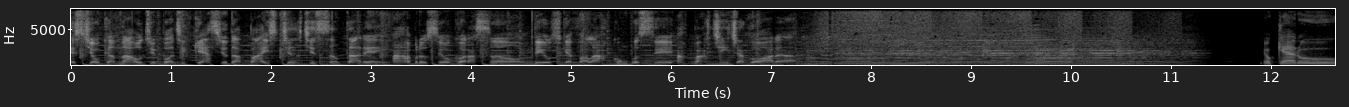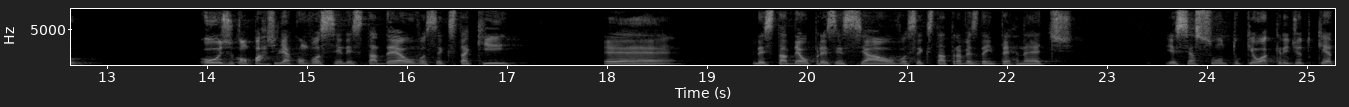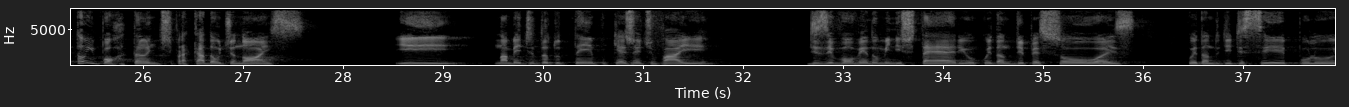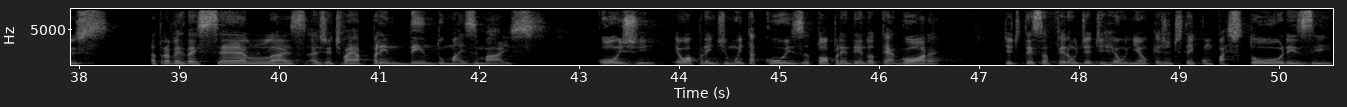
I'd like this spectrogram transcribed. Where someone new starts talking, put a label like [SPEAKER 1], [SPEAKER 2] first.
[SPEAKER 1] Este é o canal de podcast da Paz Church Santarém. Abra o seu coração. Deus quer falar com você a partir de agora.
[SPEAKER 2] Eu quero hoje compartilhar com você nesse Tadel, você que está aqui, é, nesse Tadel presencial, você que está através da internet, esse assunto que eu acredito que é tão importante para cada um de nós, e na medida do tempo que a gente vai desenvolvendo o ministério, cuidando de pessoas, cuidando de discípulos, através das células, a gente vai aprendendo mais e mais. Hoje eu aprendi muita coisa, estou aprendendo até agora. Dia de terça-feira é um dia de reunião que a gente tem com pastores e,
